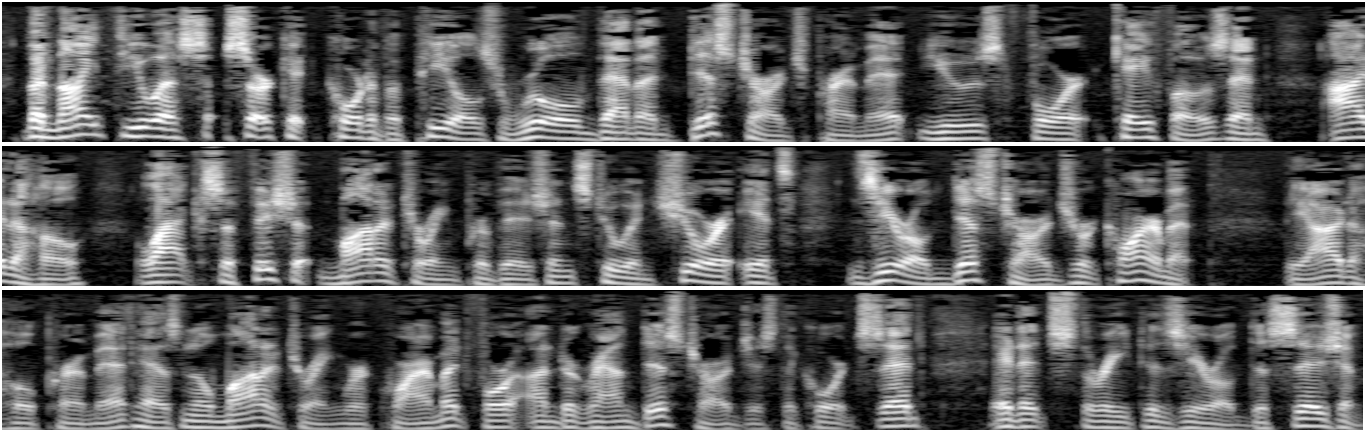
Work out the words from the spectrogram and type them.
The Ninth U.S. Circuit Court of Appeals ruled that a discharge permit used for CAFOs in Idaho lacks sufficient monitoring provisions to ensure its zero discharge requirement. The Idaho permit has no monitoring requirement for underground discharges, the court said in its 3 to 0 decision.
